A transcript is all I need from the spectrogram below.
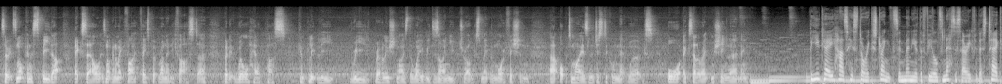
So it's not going to speed up Excel, it's not going to make Facebook run any faster, but it will help us completely re-revolutionize the way we design new drugs, make them more efficient, uh, optimize logistical networks, or accelerate machine learning. The UK has historic strengths in many of the fields necessary for this tech,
